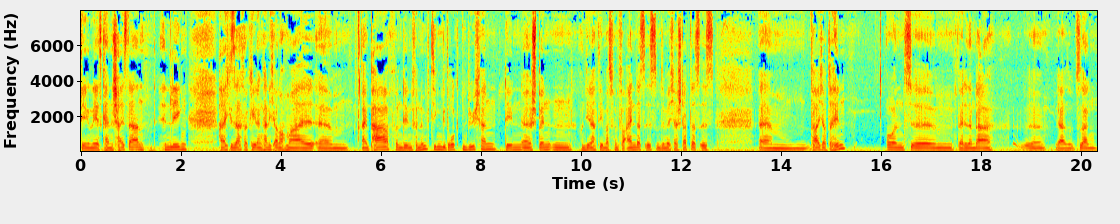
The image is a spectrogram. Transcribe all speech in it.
denen jetzt keinen Scheiß da an hinlegen, habe ich gesagt, okay, dann kann ich auch noch mal ähm, ein paar von den vernünftigen gedruckten Büchern den äh, spenden und je nachdem, was für ein Verein das ist und in welcher Stadt das ist, ähm, fahre ich auch dahin und ähm, werde dann da äh, ja sozusagen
